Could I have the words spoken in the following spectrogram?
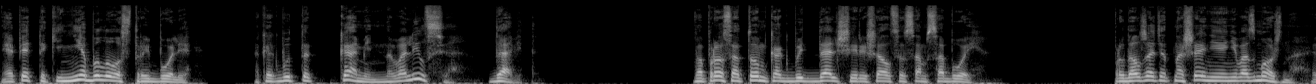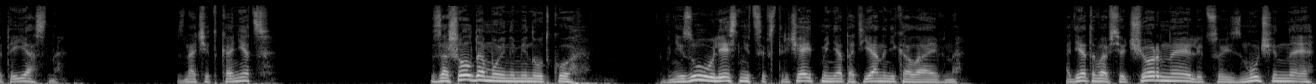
И опять-таки не было острой боли, а как будто камень навалился, давит. — Вопрос о том, как быть дальше, решался сам собой. Продолжать отношения невозможно, это ясно. Значит, конец. Зашел домой на минутку. Внизу у лестницы встречает меня Татьяна Николаевна. Одета во все черное, лицо измученное,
